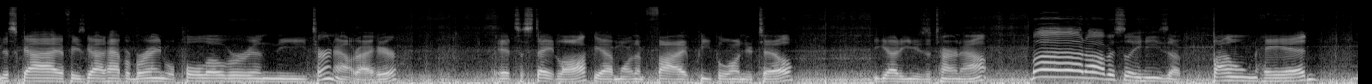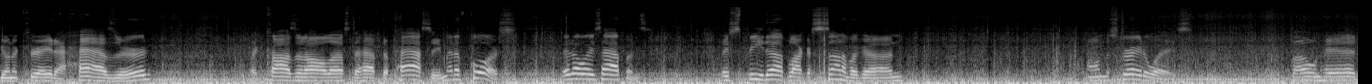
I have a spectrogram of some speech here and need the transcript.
this guy if he's got half a brain will pull over in the turnout right here it's a state law. If you have more than five people on your tail, you got to use a turnout. But obviously, he's a bonehead, going to create a hazard, like causing all us to have to pass him. And of course, it always happens. They speed up like a son of a gun on the straightaways. phone head.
